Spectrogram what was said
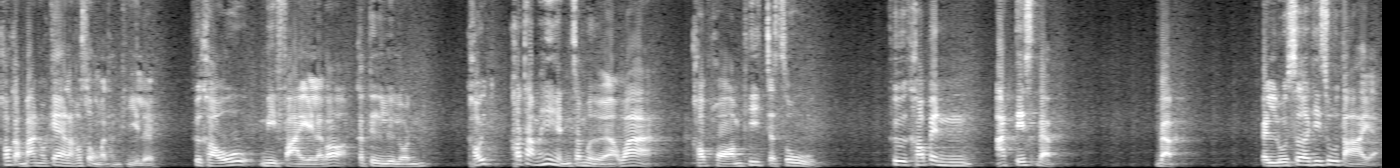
เขากลับบ้านเขาแก้แล้วเขาส่งมาทันทีเลย คือเขามีไฟแล้วก็กระตือรือร้นเขาเขาทำให้เห็นเสมอว่าเขาพร้อมที่จะสู้ คือเขาเป็นอาร์ติสแบบแบบเป็น loser ที่สู้ตายอะ่ะ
